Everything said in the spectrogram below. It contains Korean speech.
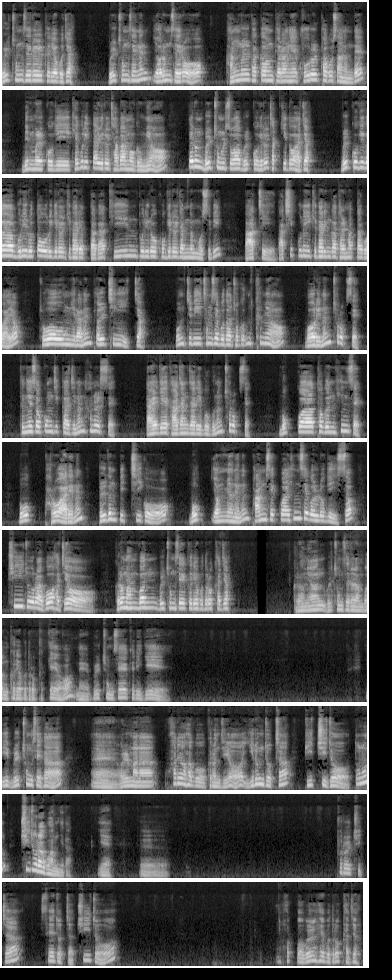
물총새를 그려보죠. 물총새는 여름새로 강물 가까운 벼랑에 굴을 파고 사는데 민물고기, 개구리 따위를 잡아먹으며 때론 물총을 쏘아 물고기를 잡기도 하죠. 물고기가 물 위로 떠오르기를 기다렸다가 긴 부리로 고기를 잡는 모습이 마치 낚시꾼의 기다림과 닮았다고 하여 조어옹이라는 별칭이 있죠. 몸집이 참새보다 조금 크며 머리는 초록색, 등에서 꽁지까지는 하늘색, 날개 가장자리 부분은 초록색, 목과 턱은 흰색, 목 바로 아래는 붉은 빛이고 목 옆면에는 밤색과 흰색 얼룩이 있어 취조라고 하죠. 그럼 한번 물총새 그려보도록 하죠. 그러면 물총새를 한번 그려보도록 할게요. 네, 물총새 그리기. 이 물총새가 에, 얼마나 화려하고 그런지요. 이름조차 비취조 또는 취조라고 합니다. 예, 그, 풀을 취자, 세조자, 취조. 화법을 해보도록 하죠.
